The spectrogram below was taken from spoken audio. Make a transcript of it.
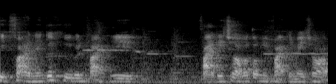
อีกฝ่ายหนึ่งก็คือเป็นฝ่ายที่ฝ่ายที่ชอบก็ต้องมีฝ่ายที่ไม่ชอบ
